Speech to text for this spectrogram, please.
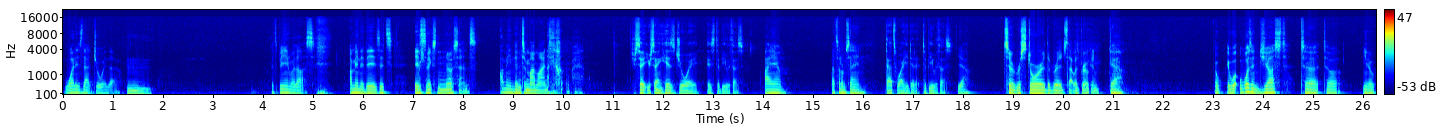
What is that joy though? Mm. It's being with us. I mean, it is. It's Which makes no sense I mean, into my mind. You're, say, you're saying his joy is to be with us. I am. That's what I'm saying. That's why he did it, to be with us. Yeah. to restore the bridge that was broken. Yeah. It, it, wa- it wasn't just to to you know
